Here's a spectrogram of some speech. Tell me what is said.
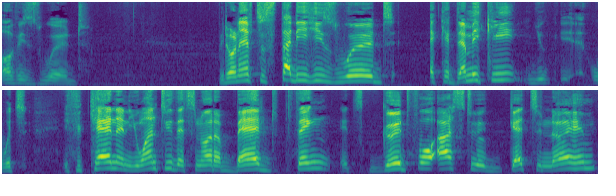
of His Word. We don't have to study His Word academically, you, which, if you can and you want to, that's not a bad thing. It's good for us to get to know Him.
